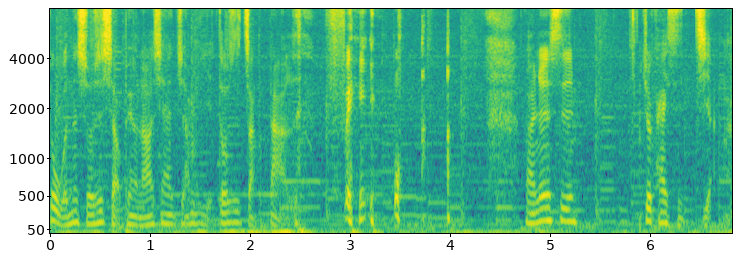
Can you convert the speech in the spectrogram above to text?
就我那时候是小朋友，然后现在他们也都是长大了。废话，反正是就开始讲啊。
